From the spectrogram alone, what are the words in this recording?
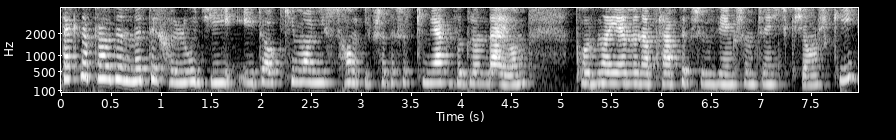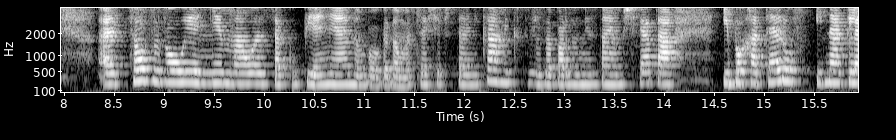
Tak naprawdę my tych ludzi i to kim oni są i przede wszystkim jak wyglądają, poznajemy naprawdę przez większą część książki, e, co wywołuje niemałe zagubienie, no bo wiadomo, jesteście czytelnikami, którzy za bardzo nie znają świata i bohaterów i nagle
